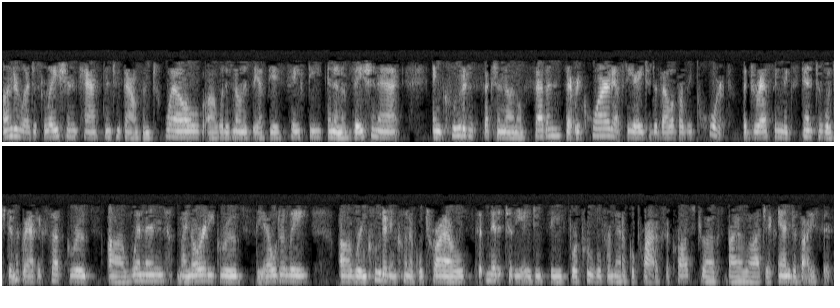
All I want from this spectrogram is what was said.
under legislation passed in 2012, uh, what is known as the FDA Safety and Innovation Act, included a Section 907 that required FDA to develop a report addressing the extent to which demographic subgroups uh, women, minority groups, the elderly uh, were included in clinical trials submitted to the agency for approval for medical products across drugs, biologics, and devices.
